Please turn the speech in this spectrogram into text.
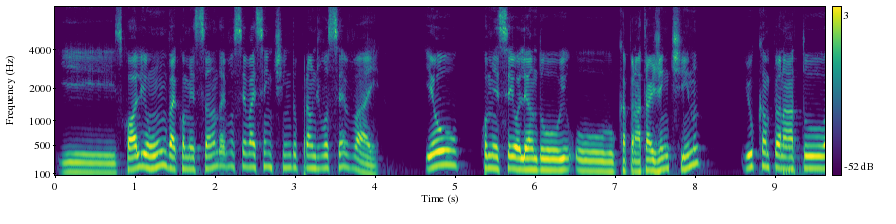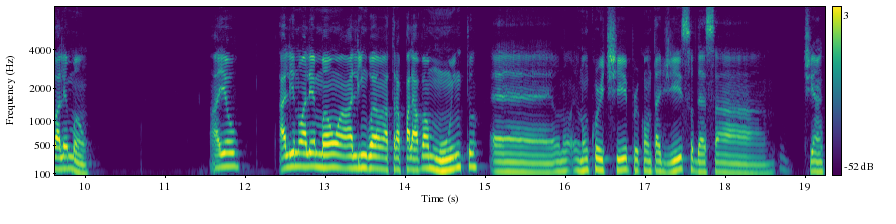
e escolhe um, vai começando, aí você vai sentindo para onde você vai. Eu comecei olhando o, o campeonato argentino e o campeonato alemão. Aí eu ali no alemão a língua atrapalhava muito. É, eu, não, eu não curti por conta disso, dessa, tinha,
